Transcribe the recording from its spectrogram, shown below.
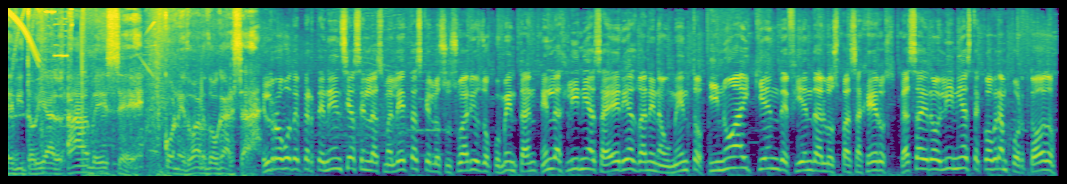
Editorial ABC con Eduardo Garza. El robo de pertenencias en las maletas que los usuarios documentan en las líneas aéreas van en aumento y no hay quien defienda a los pasajeros. Las aerolíneas te cobran por todo,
